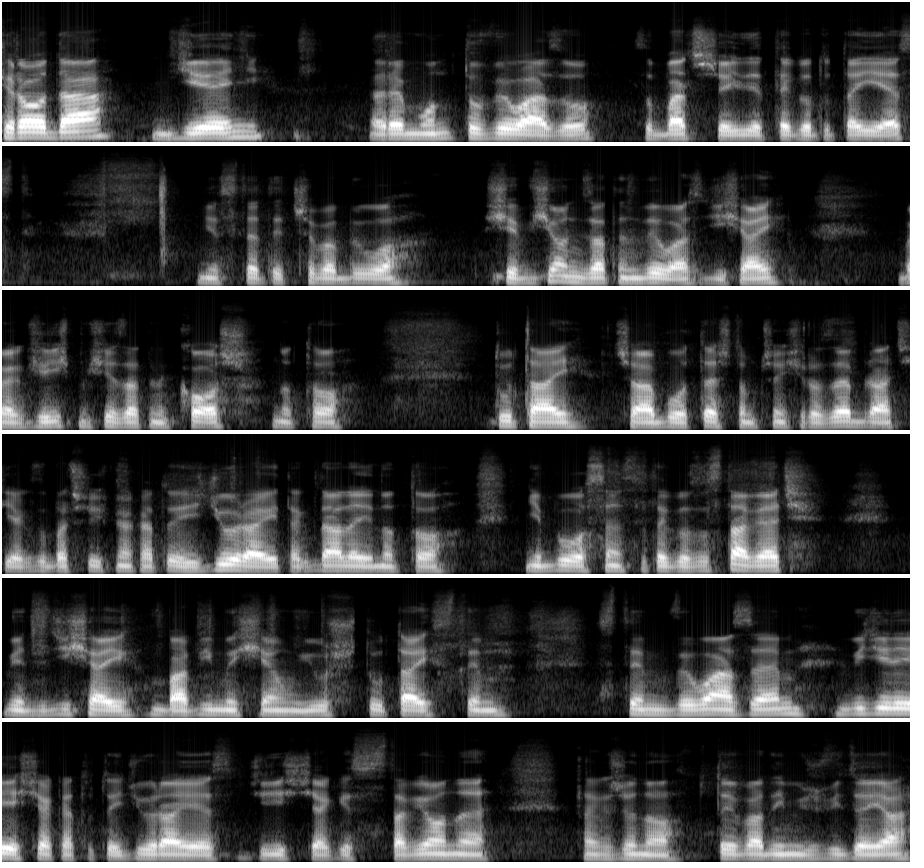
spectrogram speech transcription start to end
Środa, dzień remontu wyłazu. Zobaczcie, ile tego tutaj jest. Niestety trzeba było się wziąć za ten wyłaz dzisiaj, bo jak wzięliśmy się za ten kosz, no to tutaj trzeba było też tą część rozebrać. Jak zobaczyliśmy, jaka to jest dziura i tak dalej, no to nie było sensu tego zostawiać. Więc dzisiaj bawimy się już tutaj z tym, z tym wyłazem. Widzieliście, jaka tutaj dziura jest, widzieliście, jak jest stawione. Także no, tutaj Wadim już widzę, ja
